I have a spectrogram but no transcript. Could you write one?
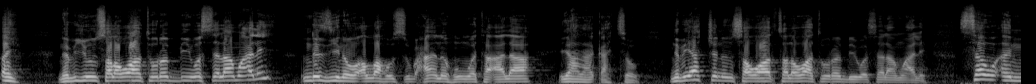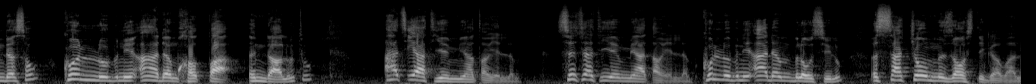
ጠይብ ነቢዩን ሰለዋቱ ረቢ ወሰላሙ አለይህ እንደዚህ ነው አላሁ ስብሓነሁ ወተዓላ ያላቃቸው። ነቢያችንን ሰለዋቱ ረቢ ወሰላሙ አለይህ ሰው እንደ ሰው ኩሉ ብኒ አደም ኸጣ እንዳሉቱ አጽያት የሚያጣው የለም ስተት የሚያጣው የለም። ኩሉ ብኒ አደም ብለው ሲሉ እሳቸውም እዛ ውስጥ ይገባሉ።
